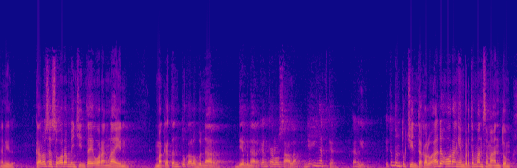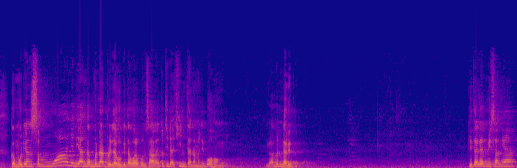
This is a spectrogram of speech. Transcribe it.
Kan gitu. Kalau seseorang mencintai orang lain, maka tentu kalau benar, dia benarkan. Kalau salah, dia ingatkan. Kan gitu. Itu bentuk cinta. Kalau ada orang yang berteman sama antum, kemudian semuanya dianggap benar perilaku kita walaupun salah, itu tidak cinta namanya, bohong itu. Enggak benar itu. Kita lihat misalnya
